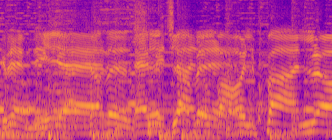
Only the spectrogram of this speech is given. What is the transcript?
Gravedigger. Yeah. Elvis Chávez. Elvis Chávez. Paul Palo.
